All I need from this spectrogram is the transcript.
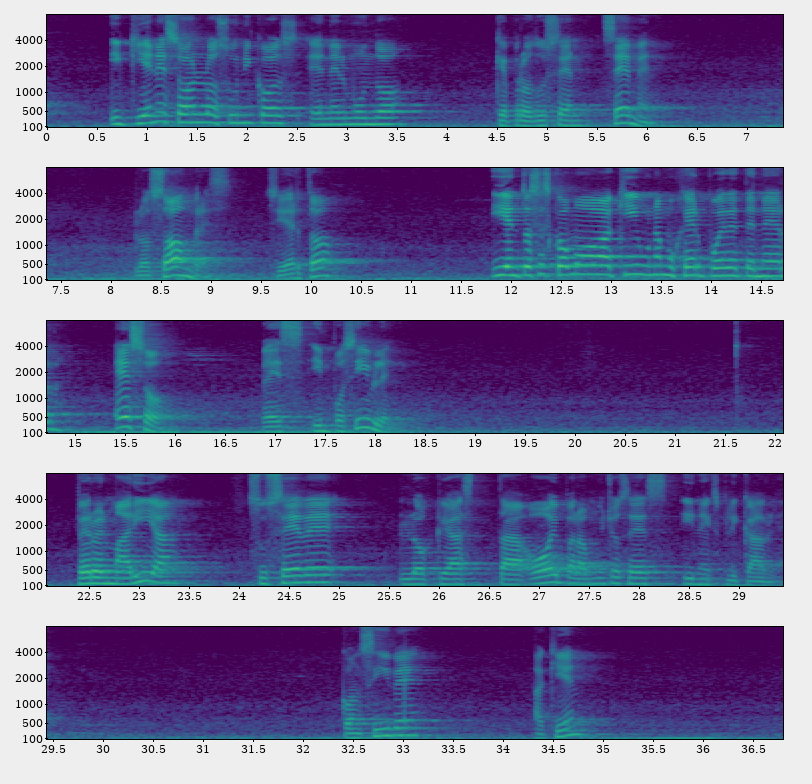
¿Y quiénes son los únicos en el mundo que producen semen? Los hombres, ¿cierto? Y entonces, ¿cómo aquí una mujer puede tener eso? Es imposible. Pero en María sucede lo que hasta hoy para muchos es inexplicable. Concibe a quién?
